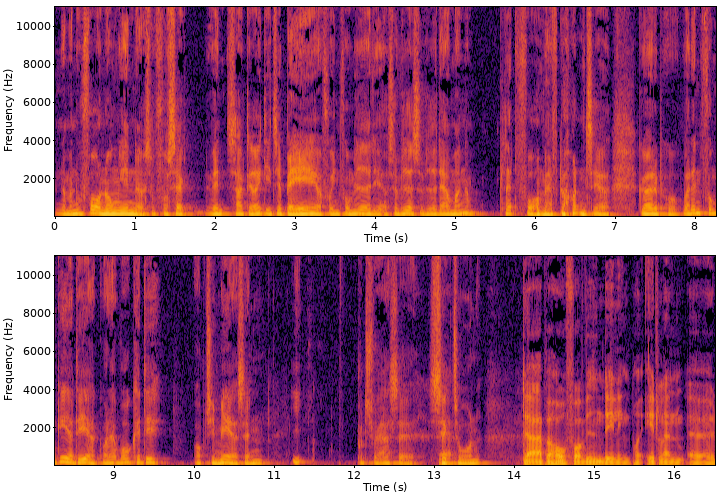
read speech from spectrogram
når man nu får nogen ind, og så får sagt, sagt det rigtigt tilbage, og få informeret det, og så videre, og så videre. Der er jo mange platforme efterhånden til at gøre det på. Hvordan fungerer det, og hvordan, hvor kan det optimeres inden, i, på tværs af sektorerne? Ja. Der er behov for videndeling på et eller andet øh,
